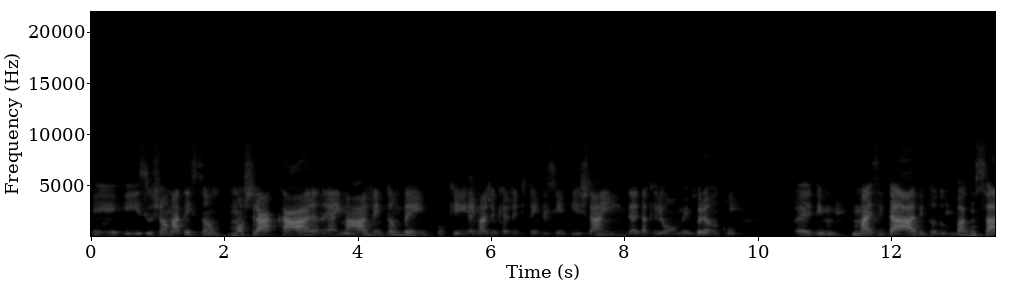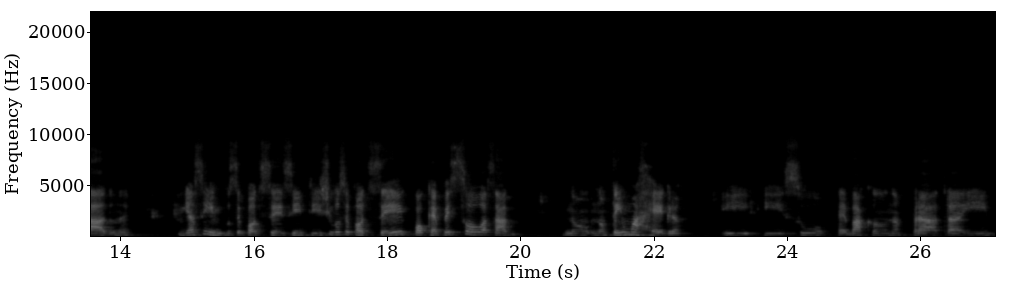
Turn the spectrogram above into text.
E, e isso chama a atenção. Mostrar a cara, né, a imagem também, porque a imagem que a gente tem de cientista ainda é daquele homem branco é, de mais idade, todo bagunçado, né? E assim, você pode ser cientista e você pode ser qualquer pessoa, sabe? Não, não tem uma regra. E, e isso é bacana para atrair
